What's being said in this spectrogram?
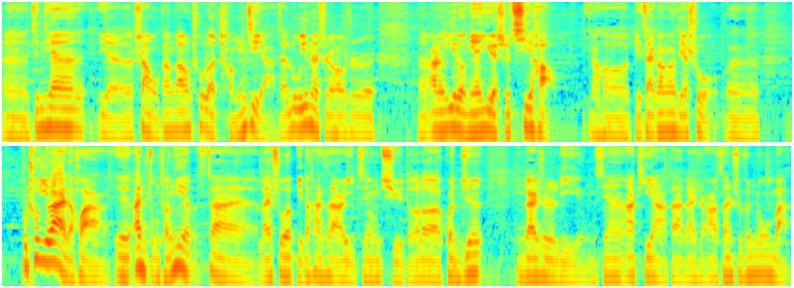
嗯，今天也上午刚刚出了成绩啊，在录音的时候是呃二零一六年一月十七号，然后比赛刚刚结束。呃。不出意外的话，呃，按总成绩在来说，彼得汉塞尔已经取得了冠军，应该是领先阿提亚大概是二三十分钟吧。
